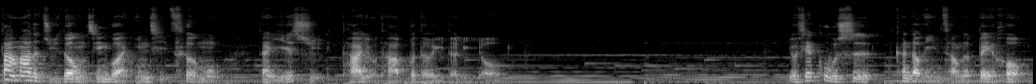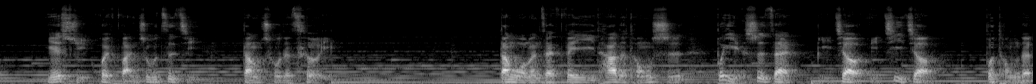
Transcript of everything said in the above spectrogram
大妈的举动尽管引起侧目，但也许他有他不得已的理由。有些故事看到隐藏的背后，也许会反出自己当初的侧影。当我们在非议他的同时，不也是在比较与计较不同的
